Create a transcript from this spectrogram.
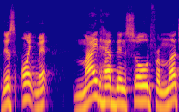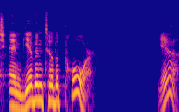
this ointment might have been sold for much and given to the poor. Yeah.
